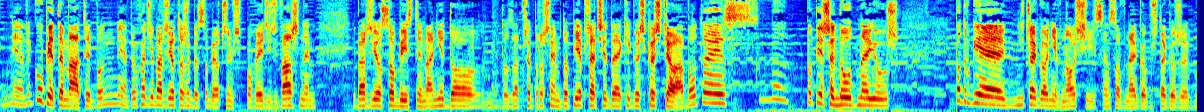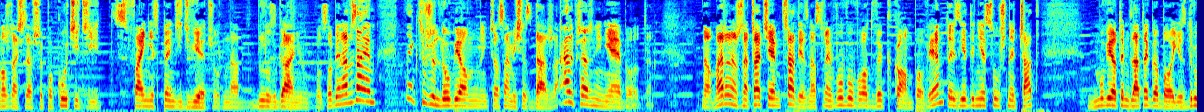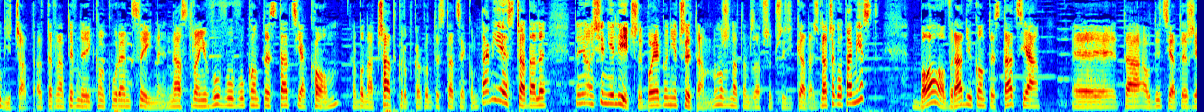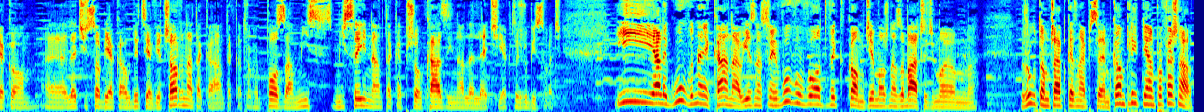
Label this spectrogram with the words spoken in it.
nie, no głupie tematy, bo nie, tu chodzi bardziej o to, żeby sobie o czymś powiedzieć ważnym i bardziej osobistym, a nie do, do za przeproszeniem, dopieprzać się do jakiegoś kościoła, bo to jest, no, po pierwsze nudne już, po drugie niczego nie wnosi sensownego, oprócz tego, że można się zawsze pokłócić i fajnie spędzić wieczór na bluzganiu po sobie nawzajem. No, niektórzy lubią i czasami się zdarza, ale przeważnie nie, bo ten... No, marynarz na czacie, czat jest na stronie www.odwyk.com, powiem, to jest jedynie słuszny czat, Mówię o tym dlatego, bo jest drugi czat, alternatywny i konkurencyjny. Na stronie www.kontestacja.com albo na chat.kontestacja.com. Tam jest czat, ale on się nie liczy, bo ja go nie czytam. Można tam zawsze przyjść gadać. Dlaczego tam jest? Bo w Radiu Kontestacja e, ta audycja też jako e, leci sobie jako audycja wieczorna, taka, taka trochę poza mis, misyjna, taka przy okazji, no ale leci, jak ktoś lubi słuchać. I, ale główny kanał jest na stronie www.odwyk.com, gdzie można zobaczyć moją żółtą czapkę z napisem Completely Unprofessional.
